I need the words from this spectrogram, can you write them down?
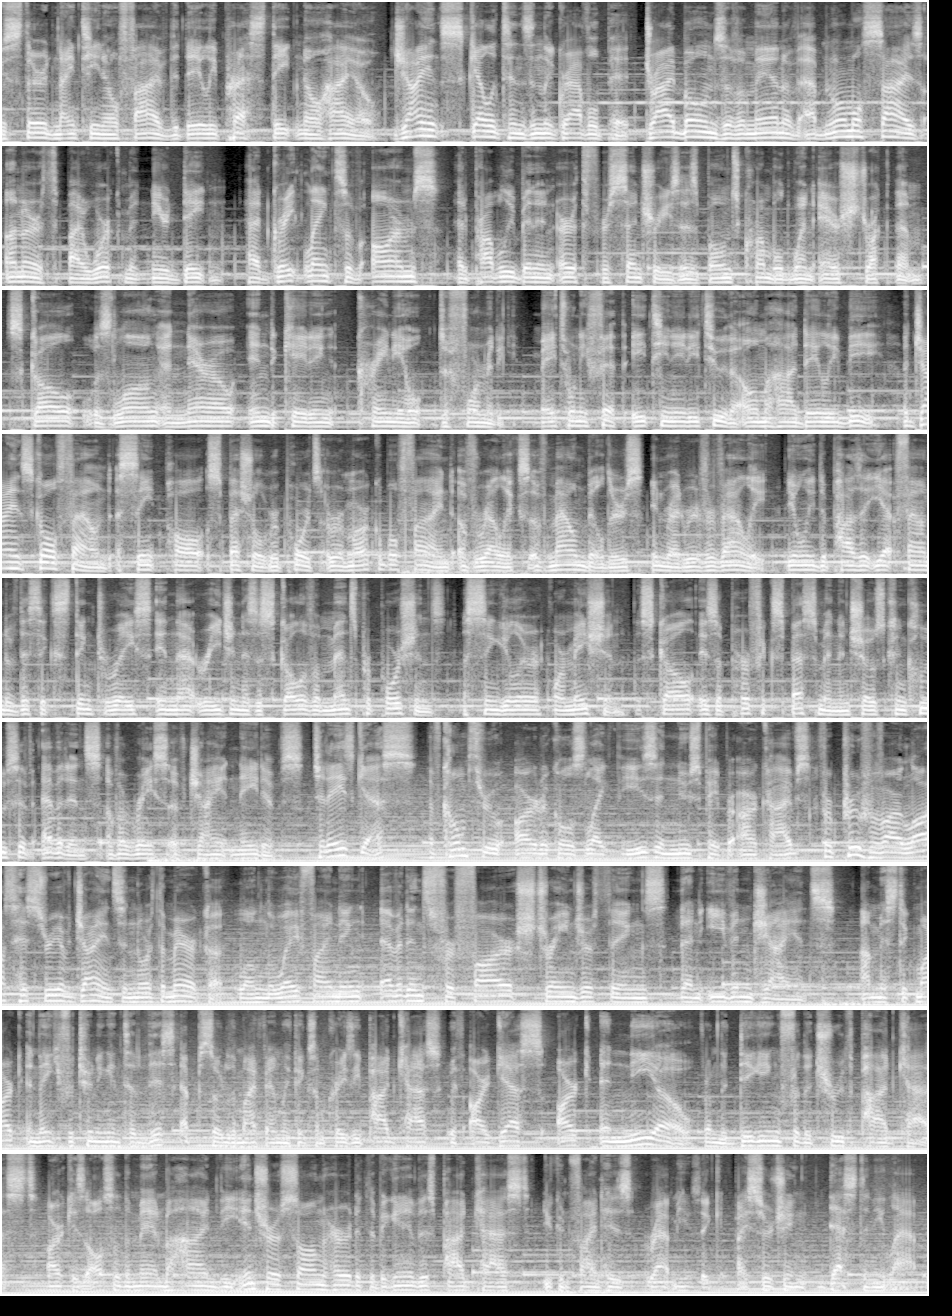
August 3rd, 1905, the Daily Press, Dayton, Ohio. Giant skeletons in the gravel pit. Dry bones of a man of abnormal size unearthed by workmen near Dayton. Had great lengths of arms, had probably been in earth for centuries as bones crumbled when air struck them. Skull was long and narrow, indicating cranial deformity. May 25th, 1882, the Omaha Daily Bee. A giant skull found. A St. Paul special reports a remarkable find of relics of mound builders in Red River Valley. The only deposit yet found of this extinct race in that region is a skull of immense proportions, a singular formation. The skull is a perfect specimen and shows conclusive evidence of a race of giant natives. Today's guests have combed through articles like these in newspaper archives for proof of our lost history of giants in North America, along the way finding evidence for far stranger things than even giants. I'm Mystic Mark, and thank you for tuning into this episode of the My Family Thinks I'm Crazy podcast with our guests, Ark and Neo from the Digging for the Truth podcast. Ark is also the man behind the intro song heard at the beginning of this podcast. You can find his rap music by searching Destiny Lab.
